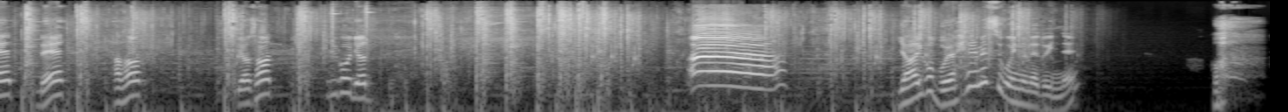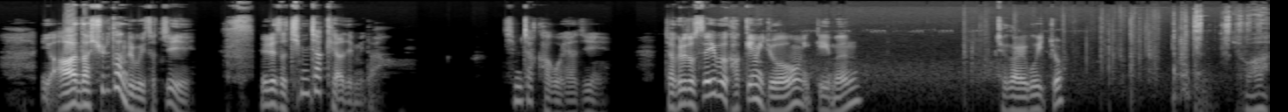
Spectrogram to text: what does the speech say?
셋, 넷, 다섯, 여섯, 일곱, 여. 아! 야, 이거 뭐야? 헬멧 쓰고 있는 애도 있네? 와, 이- 아, 나 슈리탄 들고 있었지? 이래서 침착해야 됩니다. 침착하고 해야지. 자, 그래도 세이브 갓게임이죠, 이 게임은. 제가 알고 있죠? 좋아.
